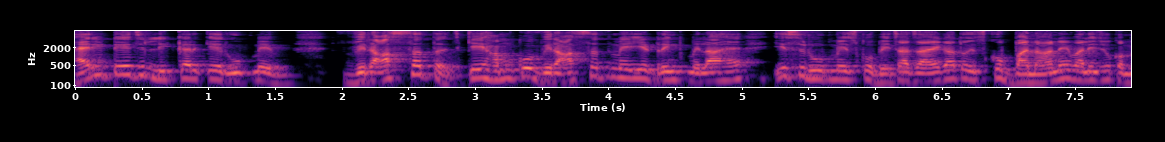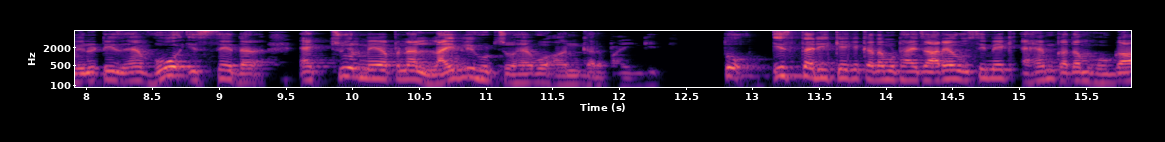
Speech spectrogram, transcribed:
हेरिटेज लिकर के रूप में विरासत के हमको विरासत में ये ड्रिंक मिला है, इस रूप में इसको बेचा जाएगा। तो इसको बनाने वाली जो कम्युनिटीज हैं, वो इससे एक्चुअल में अपना लाइवलीहुड जो है, वो अर्न कर पाएँगी। तो इस तरीके के कदम उठाए जा रहे हैं, और उसी में एक अहम कदम होगा।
